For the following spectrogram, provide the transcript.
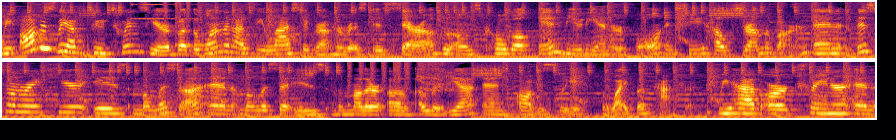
We obviously have two twins here, but the one that has the elastic around her wrist is Sarah, who owns Cobalt and Beauty and her foal, and she helps around the barn. And this one right here is Melissa, and Melissa is the mother of Olivia, and obviously the wife of Patrick. We have our trainer and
